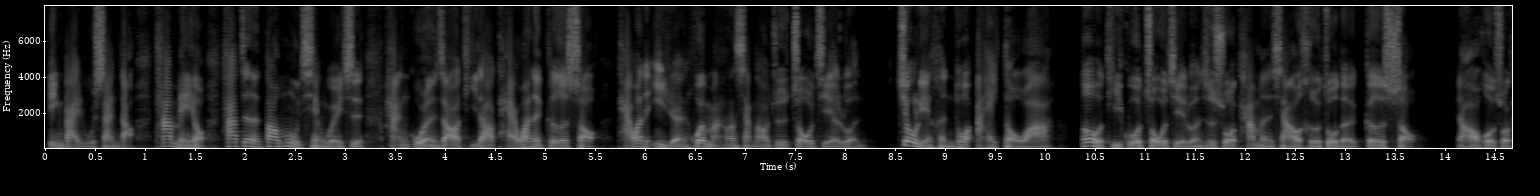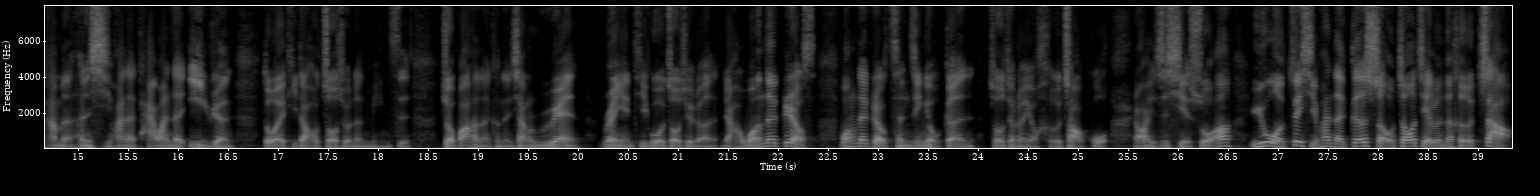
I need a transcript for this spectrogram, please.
兵败如山倒，他没有，他真的到目前为止，韩国人只要提到台湾的歌手。台湾的艺人会马上想到就是周杰伦，就连很多 idol 啊都有提过周杰伦，是说他们想要合作的歌手，然后或者说他们很喜欢的台湾的艺人，都会提到周杰伦的名字，就包含了可能像 Rain，Rain 也提过周杰伦，然后 Wonder Girls，Wonder Girls 曾经有跟周杰伦有合照过，然后也是写说啊与我最喜欢的歌手周杰伦的合照，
